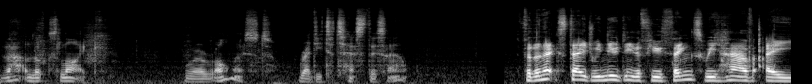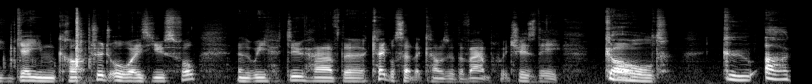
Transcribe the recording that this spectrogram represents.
that looks like we're almost ready to test this out. For the next stage we do need a few things. We have a game cartridge, always useful, and we do have the cable set that comes with the vamp, which is the gold, goo are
